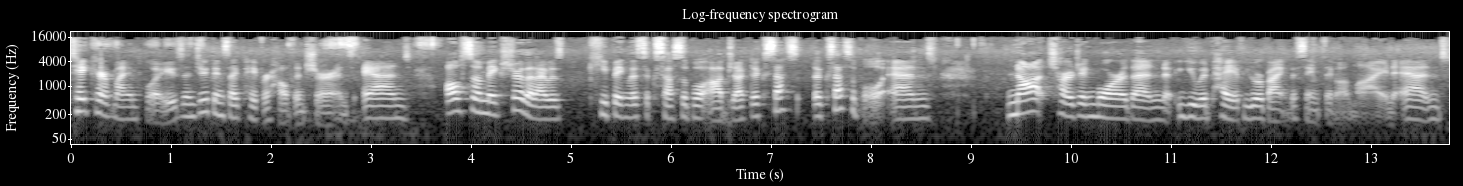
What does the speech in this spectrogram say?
take care of my employees and do things like pay for health insurance and also make sure that I was keeping this accessible object access- accessible and not charging more than you would pay if you were buying the same thing online. And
